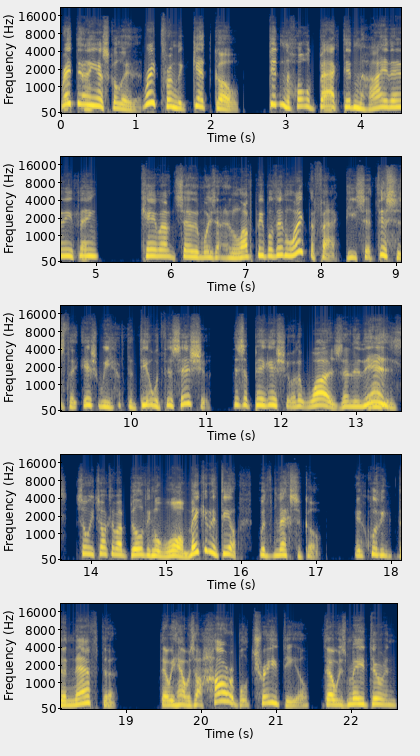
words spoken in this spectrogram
right down the escalator, right from the get go. Didn't hold back, didn't hide anything. Came out and said it was, and a lot of people didn't like the fact. He said, "This is the issue. We have to deal with this issue. This is a big issue, and it was, and it mm. is." So he talked about building a wall, making a deal with Mexico, including the NAFTA that we had was a horrible trade deal that was made during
